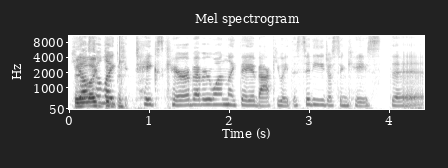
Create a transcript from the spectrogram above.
He also the- like takes care of everyone. Like they evacuate the city just in case the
